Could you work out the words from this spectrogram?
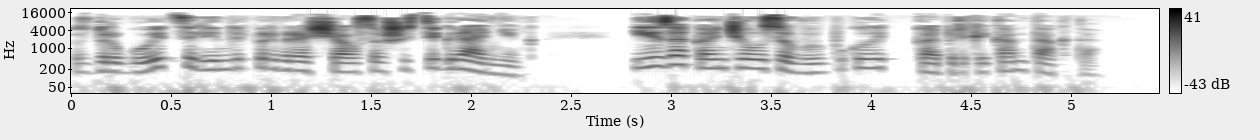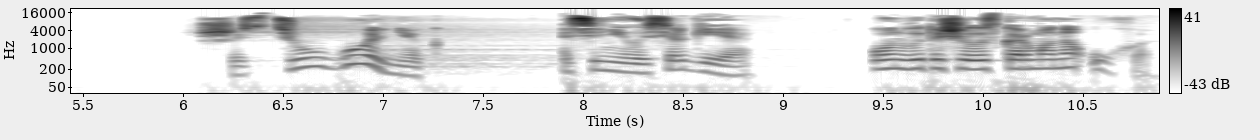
с другой цилиндр превращался в шестигранник и заканчивался выпуклой капелькой контакта. «Шестиугольник!» — осенило Сергея. Он вытащил из кармана ухо,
